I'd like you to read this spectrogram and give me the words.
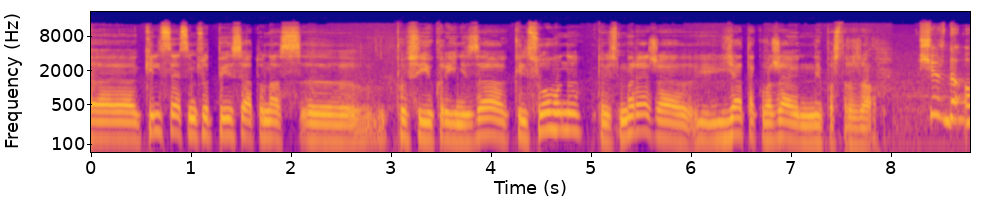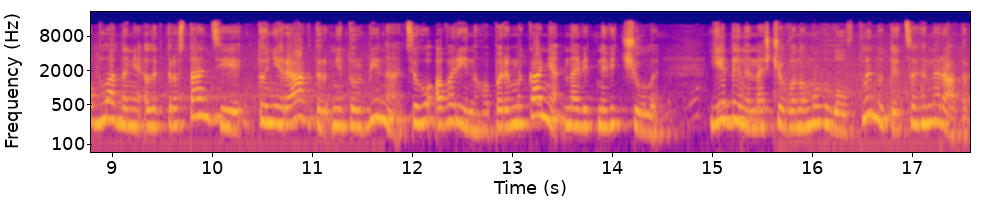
е, кільце 750 у нас е, по всій Україні закільцовано. Тобто мережа, я так вважаю, не постраждала. Що ж до обладнання електростанції, то ні реактор, ні турбіна цього аварійного перемикання навіть не відчули. Єдине, на що воно могло вплинути, це генератор.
